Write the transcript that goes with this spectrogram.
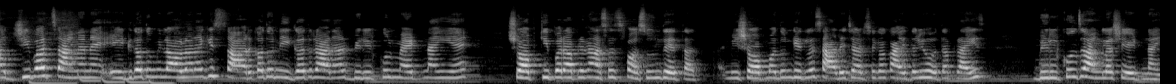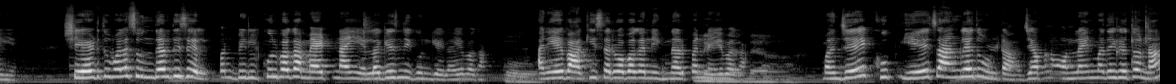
अजिबात चांगला नाही. एकदा तुम्ही लावला ना की सारखा तो निघत राहणार. बिलकुल मॅट नाही आहे शॉपकीपर आपल्याला असंच फसून देतात. मी शॉपमधून घेतलं साडेचारशे का काहीतरी होता प्राईस बिलकुल चांगला शेड नाही आहे शेड तुम्हाला सुंदर दिसेल पण बिलकुल बघा मॅट नाही आहे लगेच निघून गेला हे बघा. हो. आणि हे बाकी सर्व बघा निघणार पण नाही बघा. म्हणजे खूप हे चांगले आहेत उलटा. जे आपण ऑनलाईन मध्ये घेतो ना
